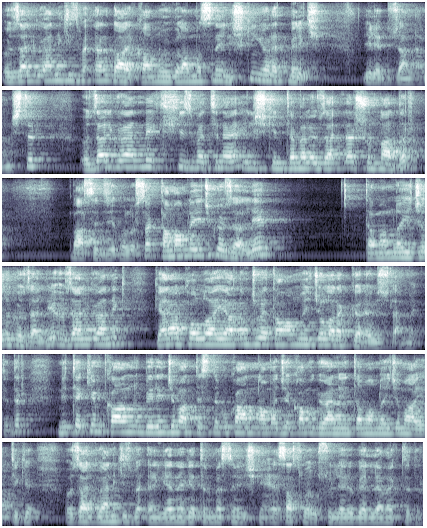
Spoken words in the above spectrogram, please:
özel güvenlik hizmetlerine dair kanun uygulanmasına ilişkin yönetmelik ile düzenlenmiştir. Özel güvenlik hizmetine ilişkin temel özellikler şunlardır. Bahsedecek olursak tamamlayıcı özelliği, tamamlayıcılık özelliği, özel güvenlik genel kolluğa yardımcı ve tamamlayıcı olarak görev üstlenmektedir. Nitekim kanunun birinci maddesinde bu kanunun amacı kamu güvenliğinin tamamlayıcı mahiyetteki özel güvenlik hizmetlerinin yerine getirilmesine ilişkin esas ve usulleri belirlemektedir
